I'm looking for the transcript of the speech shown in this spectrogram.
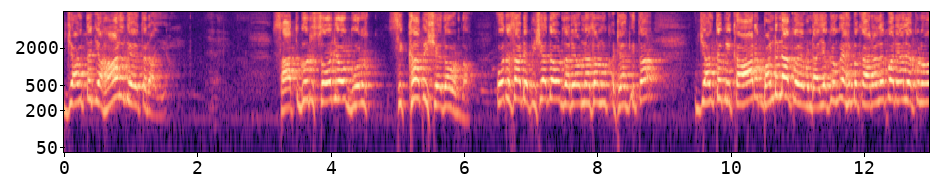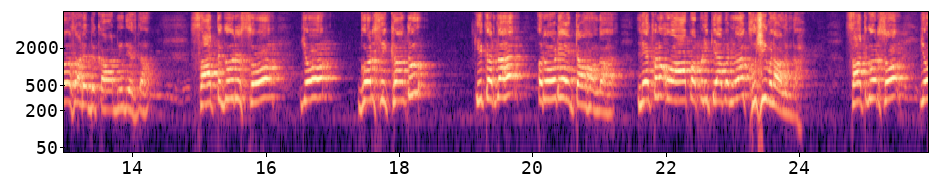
ਜਗਤ ਜਹਾਨ ਦੇ ਤਰਾਈਆ ਸਤਿਗੁਰ ਸੋ ਜੋ ਗੁਰ ਸਿੱਖਾਂ ਪਿੱਛੇ ਦੌੜਦਾ, ਉਹ ਤਾਂ ਸਾਡੇ ਪਿੱਛੇ ਦੌੜਦਾ ਰਿਹਾ, ਉਹਨੇ ਸਾਨੂੰ ਇਕੱਠਿਆ ਕੀਤਾ। ਜਗਤ ਵਿਕਾਰ ਵੰਡ ਨਾ ਕੋਈ ਵੰਡਾਇਆ ਕਿਉਂਕਿ ਅਸੀਂ ਵਿਕਾਰਾਂ ਦੇ ਭਰੇ ਲੇਕਿਨ ਉਹ ਸਾਡੇ ਵਿਕਾਰ ਨਹੀਂ ਦੇਖਦਾ। ਸਤਿਗੁਰ ਸੋ ਜੋ ਗੁਰ ਸਿੱਖਾਂ ਤੋਂ ਕੀ ਕਰਦਾ ਹੈ? ਰੋੜੇ ਇੱਟਾਂ ਹੁੰਦਾ ਹੈ। ਲੇਕਿਨ ਉਹ ਆਪ ਆਪਣੀ ਕਿਆ ਬਣਦਾ ਖੁਸ਼ੀ ਬਣਾ ਲੈਂਦਾ ਸਤਿਗੁਰ ਸੋ, ਜੋ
